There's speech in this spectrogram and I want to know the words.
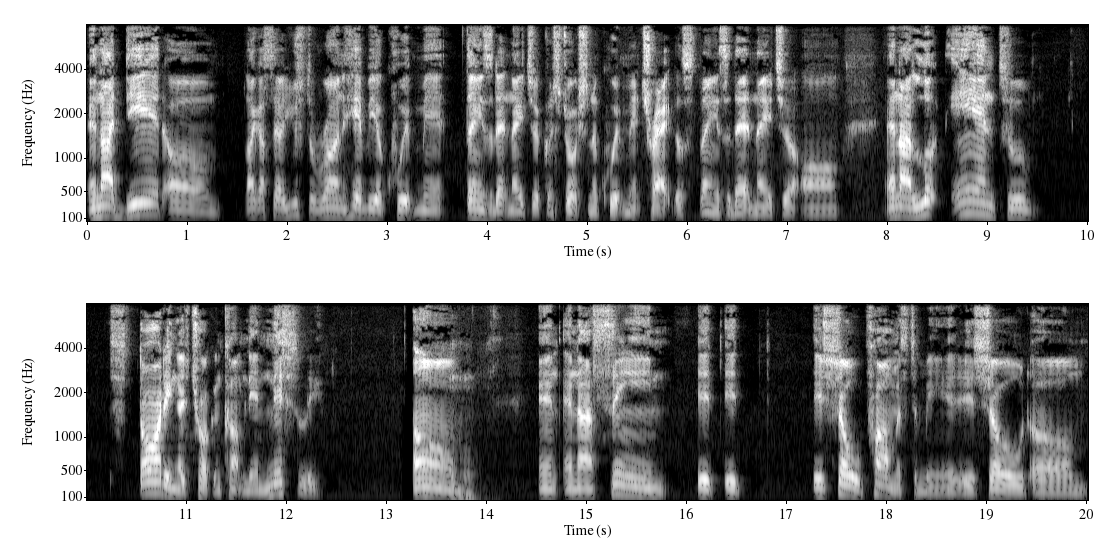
and I did, um, like I said, I used to run heavy equipment, things of that nature, construction equipment, tractors, things of that nature. Um, and I looked into starting a trucking company initially. Um, mm-hmm. and and I seen it it it showed promise to me. It, it showed um,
